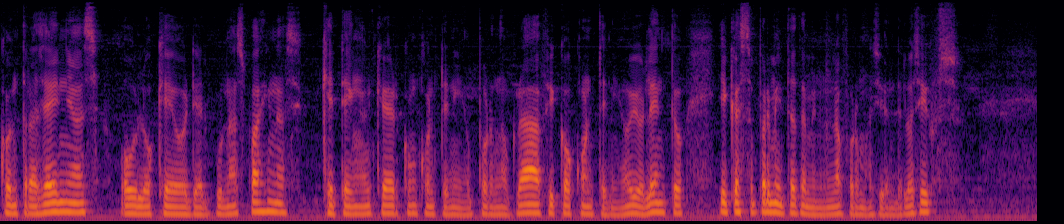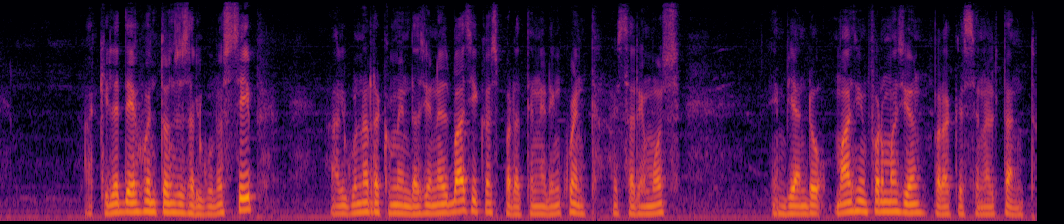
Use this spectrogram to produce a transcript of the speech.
contraseñas o bloqueo de algunas páginas que tengan que ver con contenido pornográfico, contenido violento y que esto permita también la formación de los hijos. Aquí les dejo entonces algunos tips, algunas recomendaciones básicas para tener en cuenta. Estaremos enviando más información para que estén al tanto.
